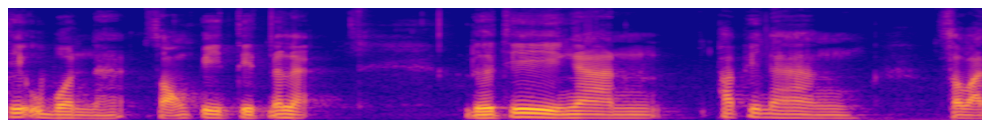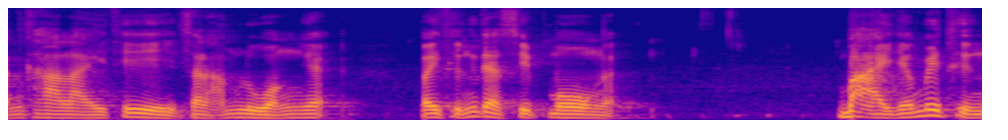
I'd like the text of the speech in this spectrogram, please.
ที่อุบลนะสองปีติดนั่นแหละ หรือที่งานพระพินาง สวรรคาลัยที่สนามหลวงเนี่ยไปถึงแต่สิบโมงอะบ่ายยังไม่ถึง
